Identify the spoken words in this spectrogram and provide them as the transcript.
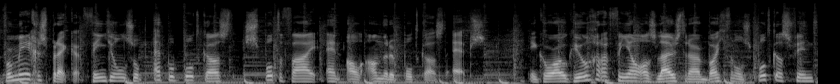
Voor meer gesprekken vind je ons op Apple Podcast, Spotify en alle andere podcast apps. Ik hoor ook heel graag van jou als luisteraar wat je van onze podcast vindt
